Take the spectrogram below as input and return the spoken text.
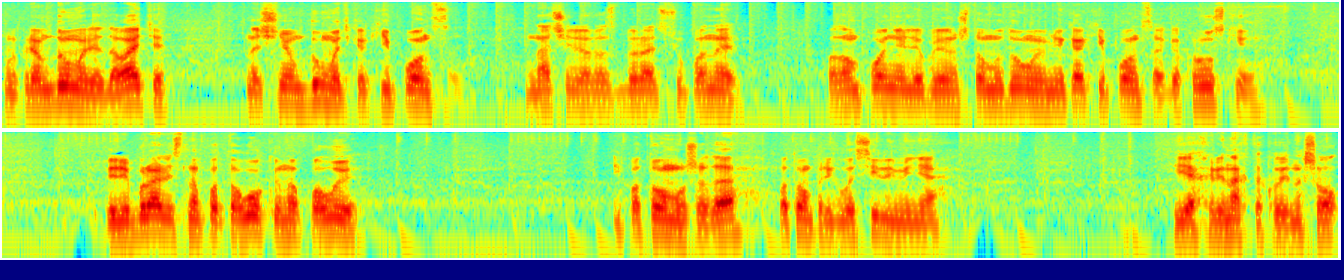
Мы прям думали, давайте начнем думать как японцы. Начали разбирать всю панель. Потом поняли, блин, что мы думаем не как японцы, а как русские. Перебрались на потолок и на полы. И потом уже, да, потом пригласили меня. И я хренах такой нашел.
